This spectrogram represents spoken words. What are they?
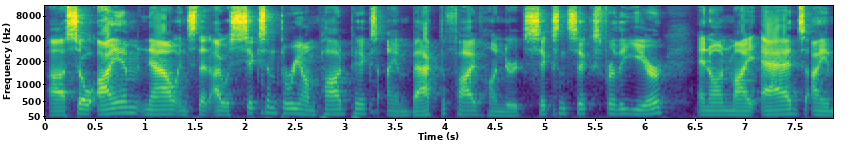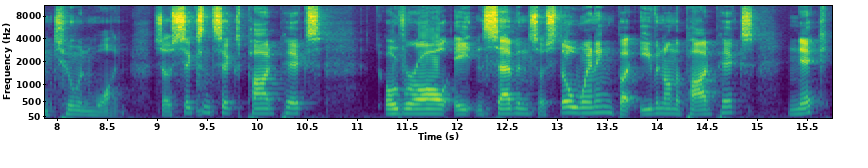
Uh, so I am now instead I was six and three on pod picks. I am back to 500, six and six for the year, and on my ads I am two and one. So six and six pod picks overall, eight and seven. So still winning, but even on the pod picks, Nick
